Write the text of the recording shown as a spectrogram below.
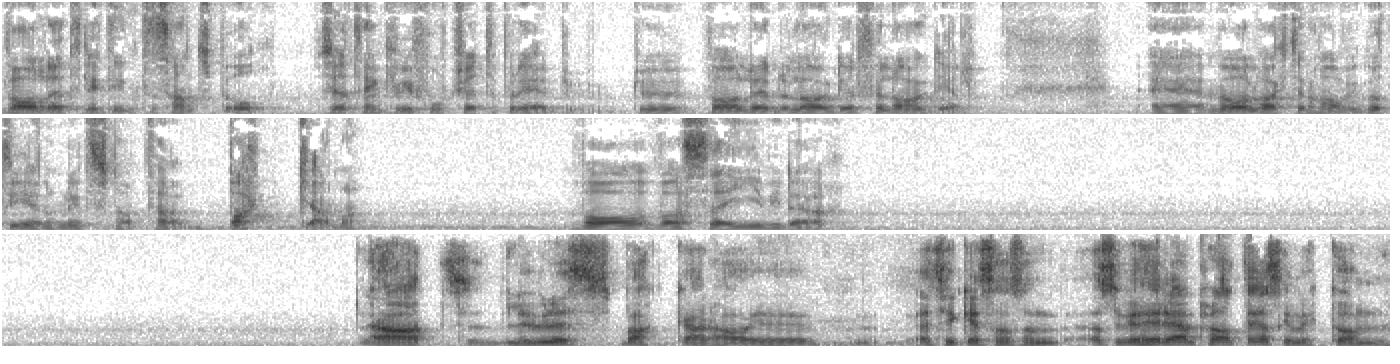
valde ett lite intressant spår. Så jag tänker vi fortsätter på det. Du, du valde ändå lagdel för lagdel. Eh, målvakterna har vi gått igenom lite snabbt här. Backarna. Vad, vad säger vi där? Ja, att Luleås backar har ju... Jag tycker sånt som... Alltså vi har ju redan pratat ganska mycket om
